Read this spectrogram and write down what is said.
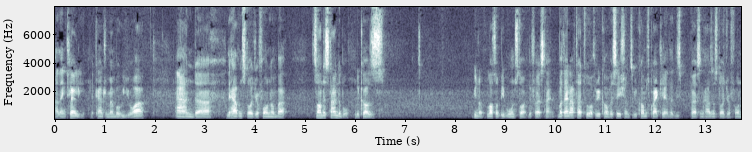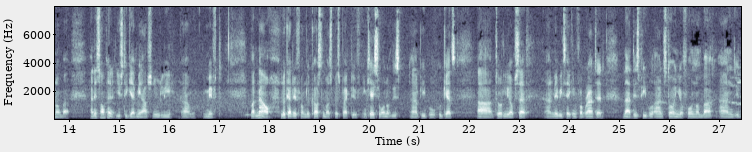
and then clearly they can't remember who you are, and uh, they haven't stored your phone number. It's understandable because you know lots of people won't store it the first time. But then after two or three conversations, it becomes quite clear that this person hasn't stored your phone number, and it's something that used to get me absolutely um, miffed. But now, look at it from the customer's perspective. In case you're one of these uh, people who gets uh, totally upset and maybe taken for granted that these people aren't storing your phone number, and it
